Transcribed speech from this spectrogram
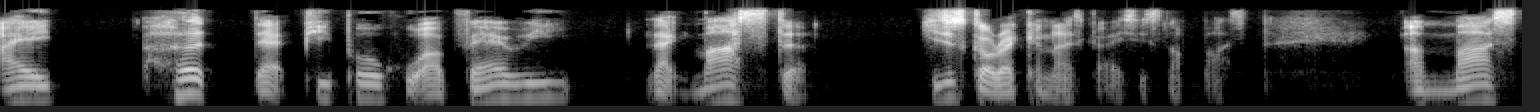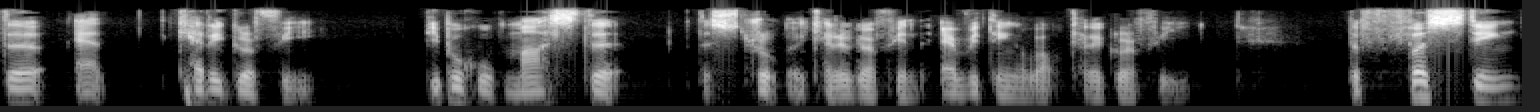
"I heard that people who are very like master, he just got recognized, guys. He's not master. A master at calligraphy, people who master the stroke of calligraphy and everything about calligraphy. The first thing,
